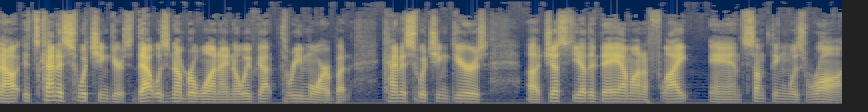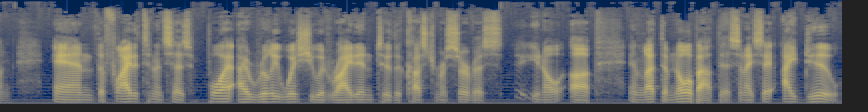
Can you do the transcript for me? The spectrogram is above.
Now, it's kind of switching gears. That was number one. I know we've got three more, but kind of switching gears. Uh, just the other day, I'm on a flight and something was wrong. And the flight attendant says, "Boy, I really wish you would write into the customer service, you know, uh, and let them know about this." And I say, "I do."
